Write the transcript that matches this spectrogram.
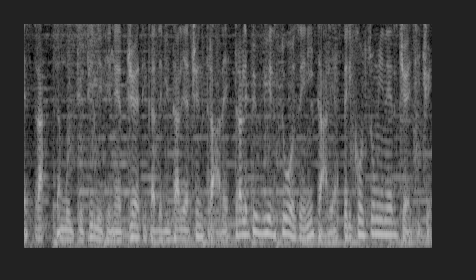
Regioni di Estra, la multi-utility energetica dell'Italia centrale, tra le più virtuose in Italia per i consumi energetici.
